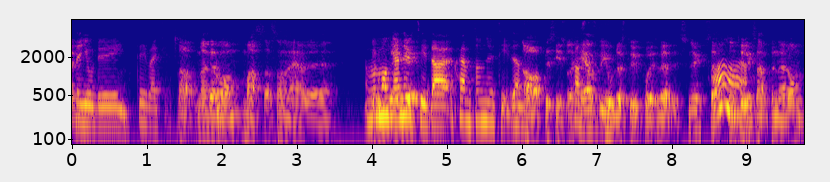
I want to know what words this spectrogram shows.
att det gjorde det inte i verkligheten. ja, men det var massa sådana här eh, Ja, men många nutida skämt om nutiden. Ja precis och Fast- här gjordes det ju på ett väldigt snyggt sätt. Ah. Som till exempel när de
